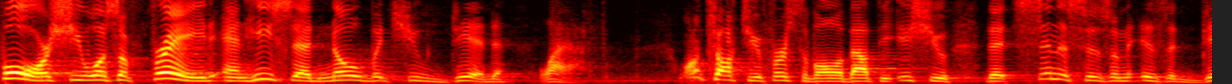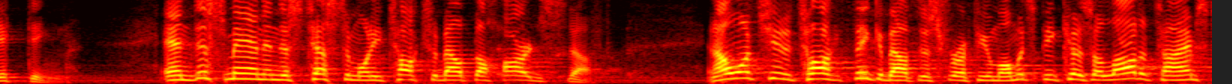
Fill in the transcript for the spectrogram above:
for she was afraid. And he said, No, but you did laugh. I want to talk to you, first of all, about the issue that cynicism is addicting. And this man in this testimony talks about the hard stuff. And I want you to talk, think about this for a few moments because a lot of times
